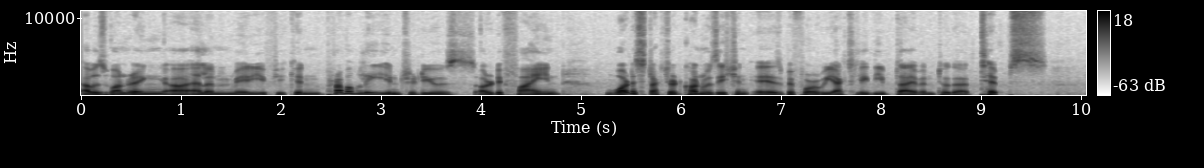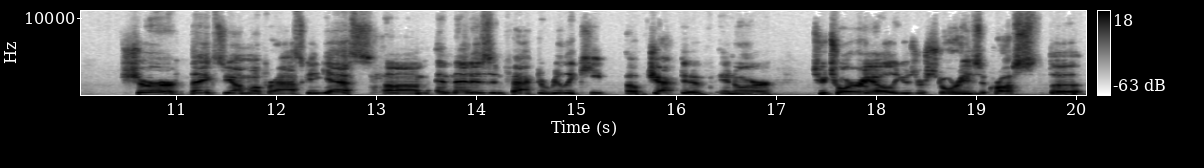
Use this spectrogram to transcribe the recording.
I was wondering, uh, Ellen and Mary, if you can probably introduce or define what a structured conversation is before we actually deep dive into the tips. Sure. Thanks, Yamo, for asking. Yes, um, and that is, in fact, a really key objective in our tutorial user stories across the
